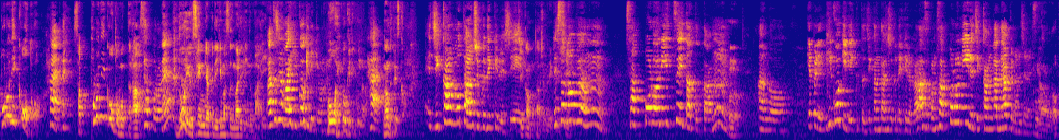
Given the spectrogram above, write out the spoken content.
幌に行こうと。はい。札幌に行こうと思ったら札幌ね。どういう戦略で行きます？マリリンの場合。私の場合飛行機で行きます。おお飛行機で行くんだ、はい。なんでですか？え時間も短縮できるし。時間も短縮できるし。でその分札幌に着いた途端、うん。あのやっぱり飛行機で行くと時間短縮できるからそこの札幌にいる時間が長くなるじゃないですか。なるほ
